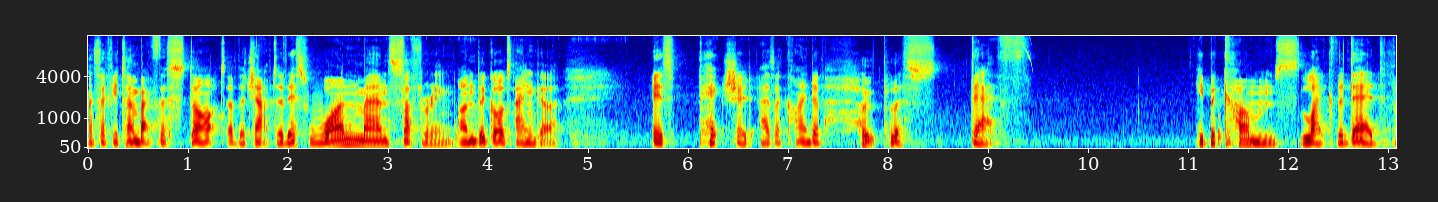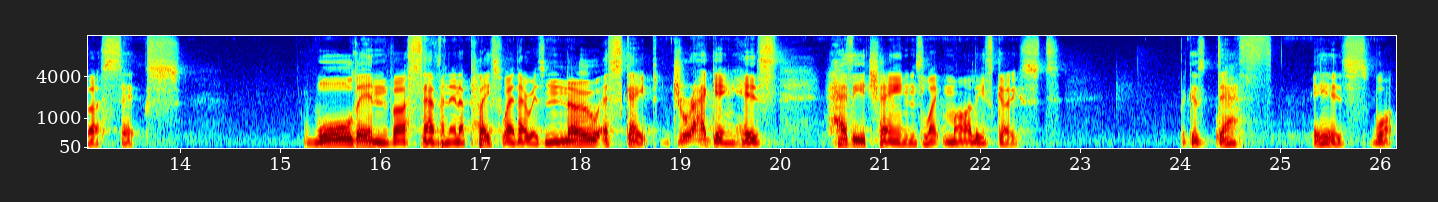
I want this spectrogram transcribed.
And so, if you turn back to the start of the chapter, this one man suffering under God's anger is pictured as a kind of hopeless death. He becomes like the dead, verse 6. Walled in, verse 7, in a place where there is no escape, dragging his heavy chains like Marley's ghost. Because death is what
